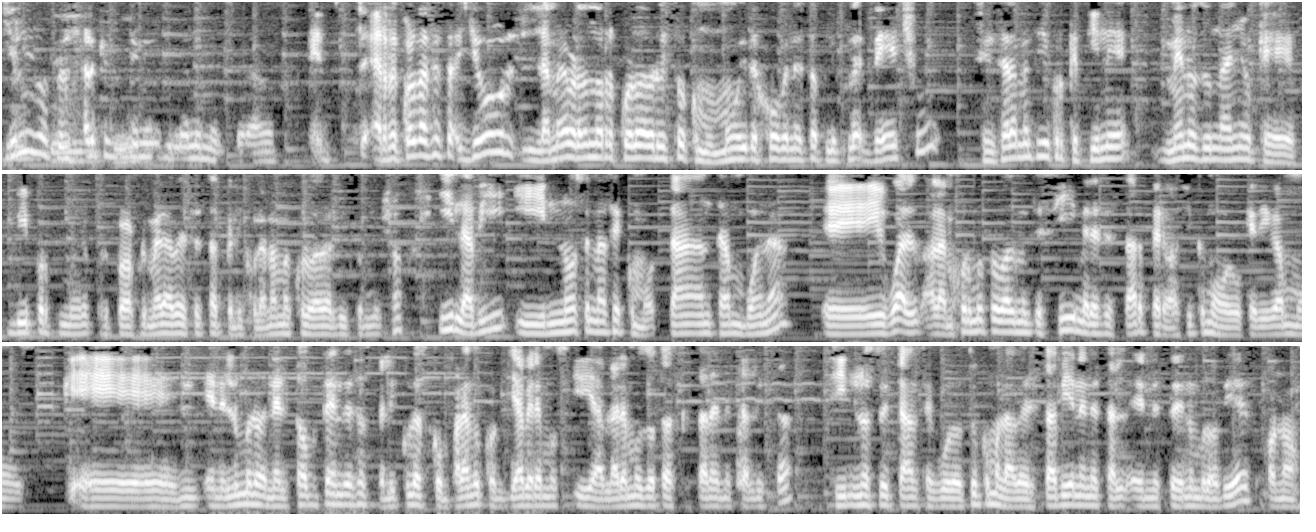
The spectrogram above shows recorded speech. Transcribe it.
¿Quién iba a pensar sí, que sí. tiene un final inesperado? Eh, ¿Recuerdas esta? Yo, la mera verdad, no recuerdo haber visto como muy de joven esta película. De hecho, sinceramente, yo creo que tiene menos de un año que vi por, primer, por primera vez esta película. No me acuerdo de haber visto mucho. Y la vi y no se me hace como tan, tan buena. Eh, igual, a lo mejor muy probablemente sí merece estar, pero así como que digamos que en, el número, en el top 10 de esas películas, comparando con, ya veremos y hablaremos de otras que están en esta lista, sí, no estoy tan seguro. ¿Tú cómo la ves? ¿Está bien en, esta, en este número 10 o no?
